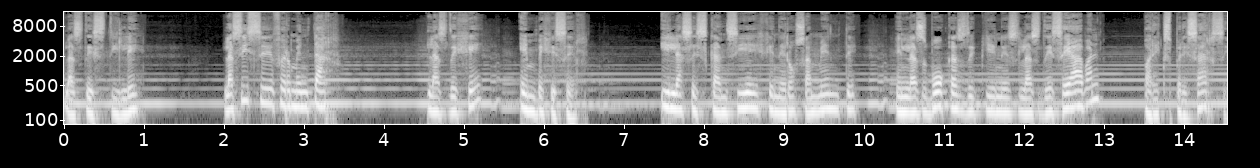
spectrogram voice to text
las destilé, las hice fermentar, las dejé envejecer y las escancié generosamente en las bocas de quienes las deseaban para expresarse.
